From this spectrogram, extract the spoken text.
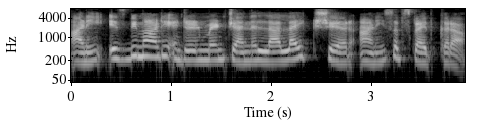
आणि एस बी मराठी एंटरटेनमेंट चॅनलला लाईक शेअर आणि सबस्क्राईब करा.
